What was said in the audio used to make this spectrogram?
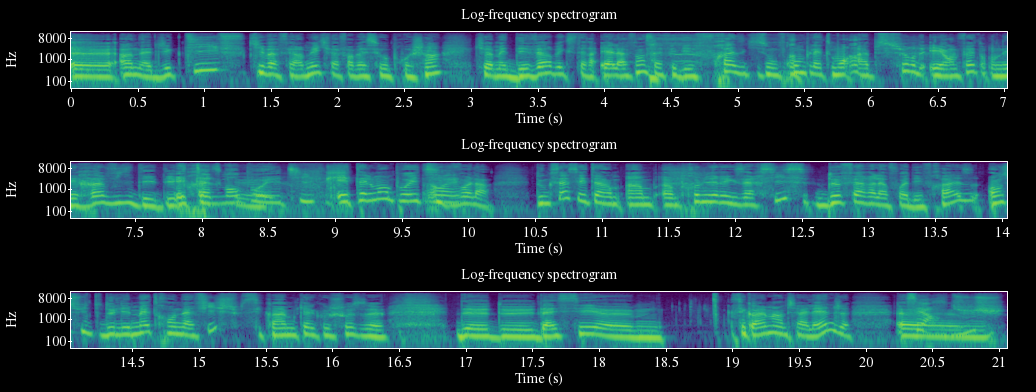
euh, un adjectif, qui va fermer, qui va faire passer au prochain, qui va mettre des verbes, etc. Et à la fin, ça fait des phrases qui sont complètement absurdes. Et en fait, on est ravis des, des et phrases tellement que... poétiques. Et tellement poétiques, ouais. voilà. Donc ça, c'était un, un, un, premier exercice de faire à la fois des phrases, ensuite de les mettre en affiche. C'est quand même quelque chose de d'assez euh, c'est quand même un challenge. C'est euh, ardu.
